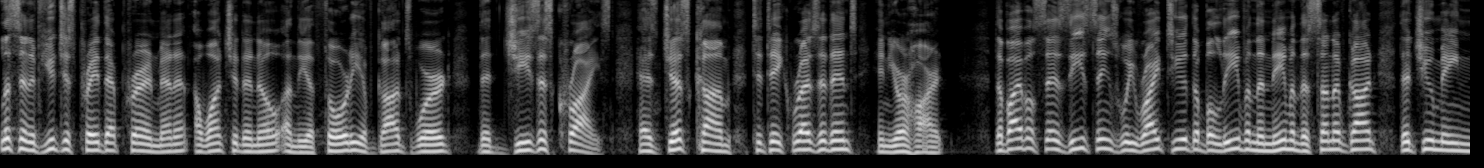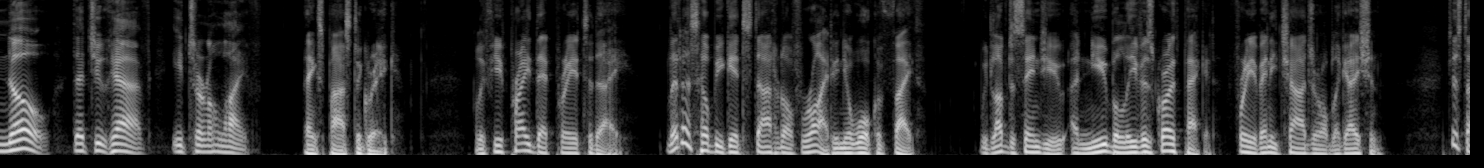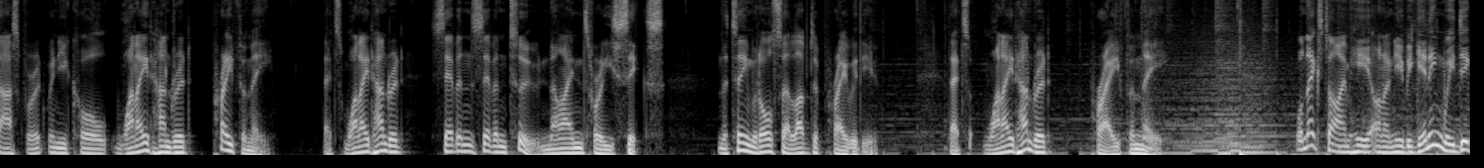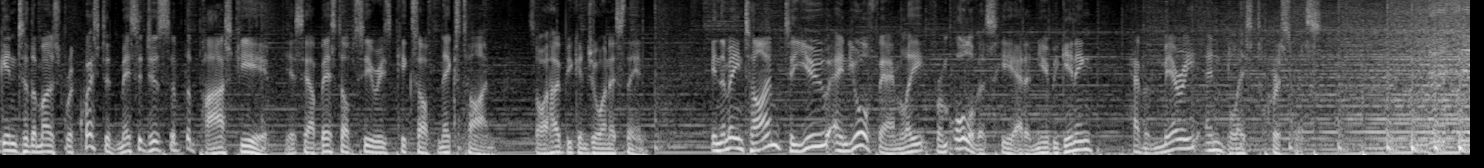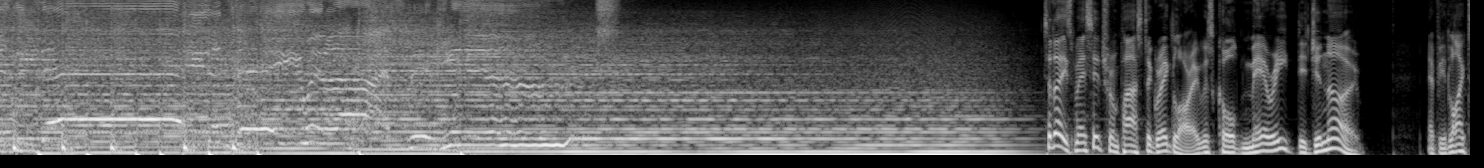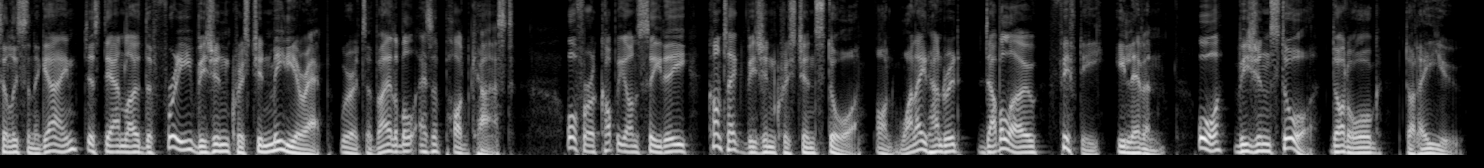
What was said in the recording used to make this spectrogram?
Listen, if you just prayed that prayer meant it, I want you to know on the authority of God's word that Jesus Christ has just come to take residence in your heart. The Bible says, These things we write to you that believe in the name of the Son of God, that you may know that you have eternal life. Thanks, Pastor Greg. Well, if you've prayed that prayer today, let us help you get started off right in your walk of faith. we'd love to send you a new Believer's Growth Packet, free of any charge or obligation. Just ask for it when you call 1 800 Pray For Me. That's 1 800 772 936. And the team would also love to pray with you. That's 1 800 Pray For Me. Well, next time here on A New Beginning, we dig into the most requested messages of the past year. Yes, our Best of series kicks off next time, so I hope you can join us then. In the meantime, to you and your family, from all of us here at A New Beginning, have a merry and blessed Christmas. Today's message from Pastor Greg Laurie was called Mary Did You Know? Now, if you'd like to listen again, just download the free Vision Christian Media app, where it's available as a podcast. Or for a copy on CD, contact Vision Christian Store on 1800 00 50 11 or visionstore.org.au.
